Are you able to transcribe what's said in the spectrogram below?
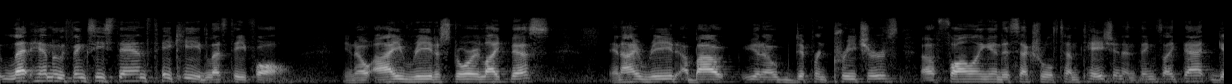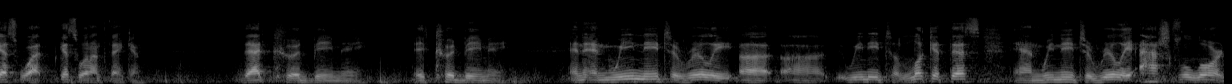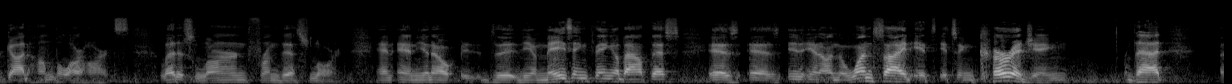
let him who thinks he stands take heed lest he fall. You know, I read a story like this, and I read about, you know, different preachers uh, falling into sexual temptation and things like that. Guess what? Guess what I'm thinking? That could be me. It could be me. And, and we need to really uh, uh, we need to look at this and we need to really ask the lord god humble our hearts. Let us learn from this lord. And, and you know the, the amazing thing about this is, is on the one side it's, it's encouraging that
